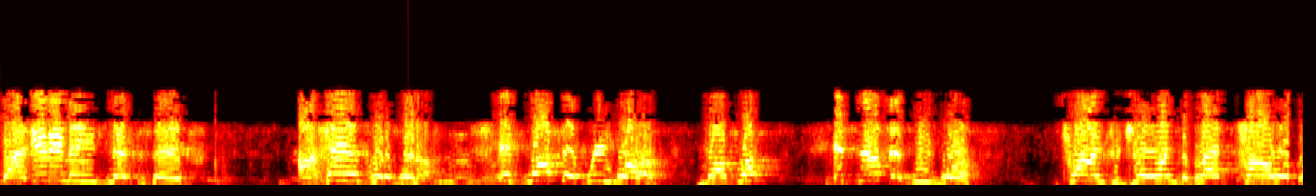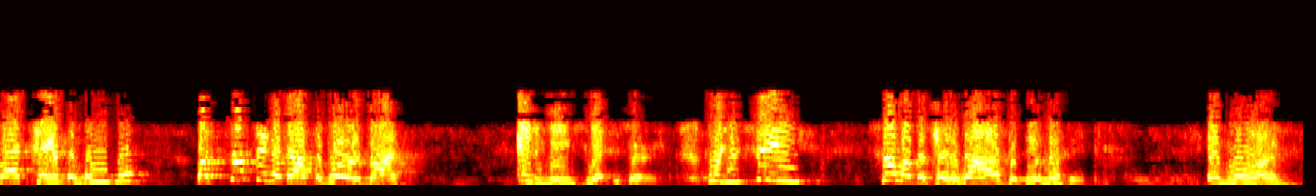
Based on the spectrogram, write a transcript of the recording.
by any means necessary, our hands would have went up. Mm-hmm. It's not that we were Muslim. It's not that we were trying to join the Black Power, Black Panther movement, but something about the word by any means necessary. For you see, some of us had arrived at the Olympics and won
